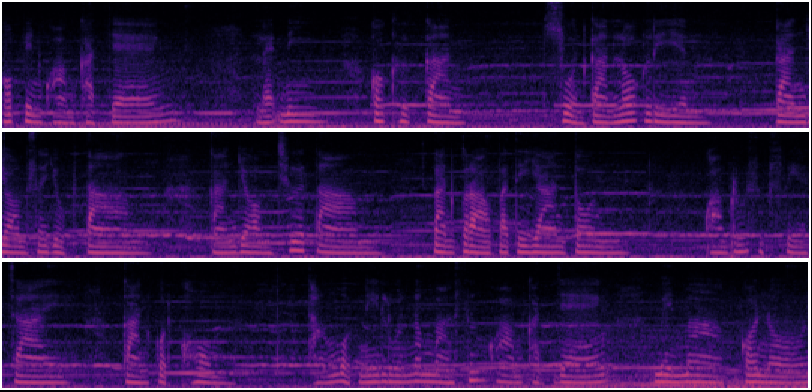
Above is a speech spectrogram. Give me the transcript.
ก็เป็นความขัดแย้ง และนี่ก็คือการส่วนการลอกเรียน การยอมสยบตาม การยอมเชื่อตาม การกล่าวปฏิญาณตน ความรู้สึกเสียใจ การกดข่มทั้งหมดนี้ล้วนนำมาซึ่งความขัดแย้ง ไม่มากก็น้อย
